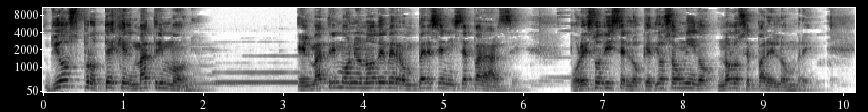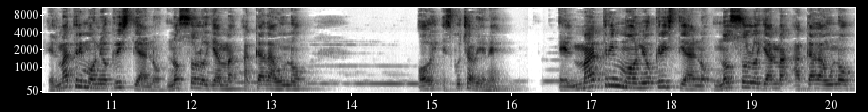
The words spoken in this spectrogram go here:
Dios protege el matrimonio. El matrimonio no debe romperse ni separarse. Por eso dice, lo que Dios ha unido, no lo separe el hombre. El matrimonio cristiano no solo llama a cada uno, hoy escucha bien, ¿eh? El matrimonio cristiano no solo llama a cada uno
